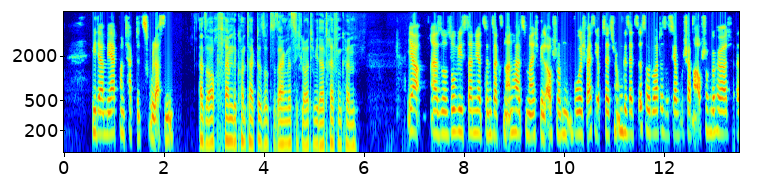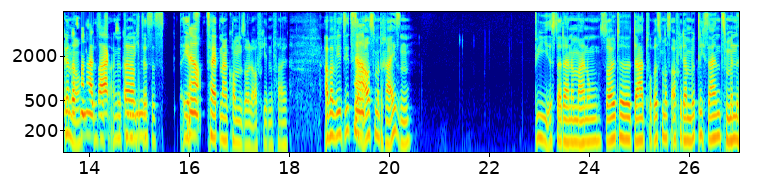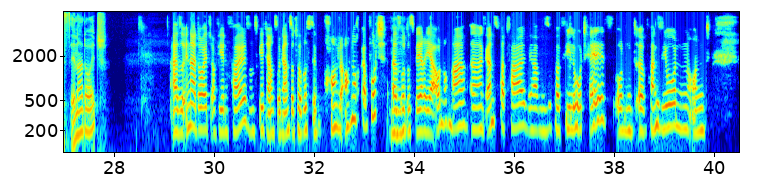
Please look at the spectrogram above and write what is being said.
wieder mehr Kontakte zulassen. Also auch fremde Kontakte sozusagen, dass sich Leute wieder treffen können. Ja, also so wie es dann jetzt in Sachsen-Anhalt zum Beispiel auch schon, wo ich weiß nicht, ob es jetzt schon umgesetzt ist, aber du hattest es ja scheinbar auch schon gehört, also genau, dass man halt das sagt, ist angekündigt, ähm, dass es jetzt ja. zeitnah kommen soll auf jeden Fall. Aber wie sieht's denn Ja. aus mit Reisen? Wie ist da deine Meinung? Sollte da Tourismus auch wieder möglich sein, zumindest innerdeutsch? Also innerdeutsch auf jeden Fall, sonst geht ja unsere ganze Touristikbranche auch noch kaputt. Also Mhm. das wäre ja auch nochmal äh, ganz fatal. Wir haben super viele Hotels und äh, Pensionen und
